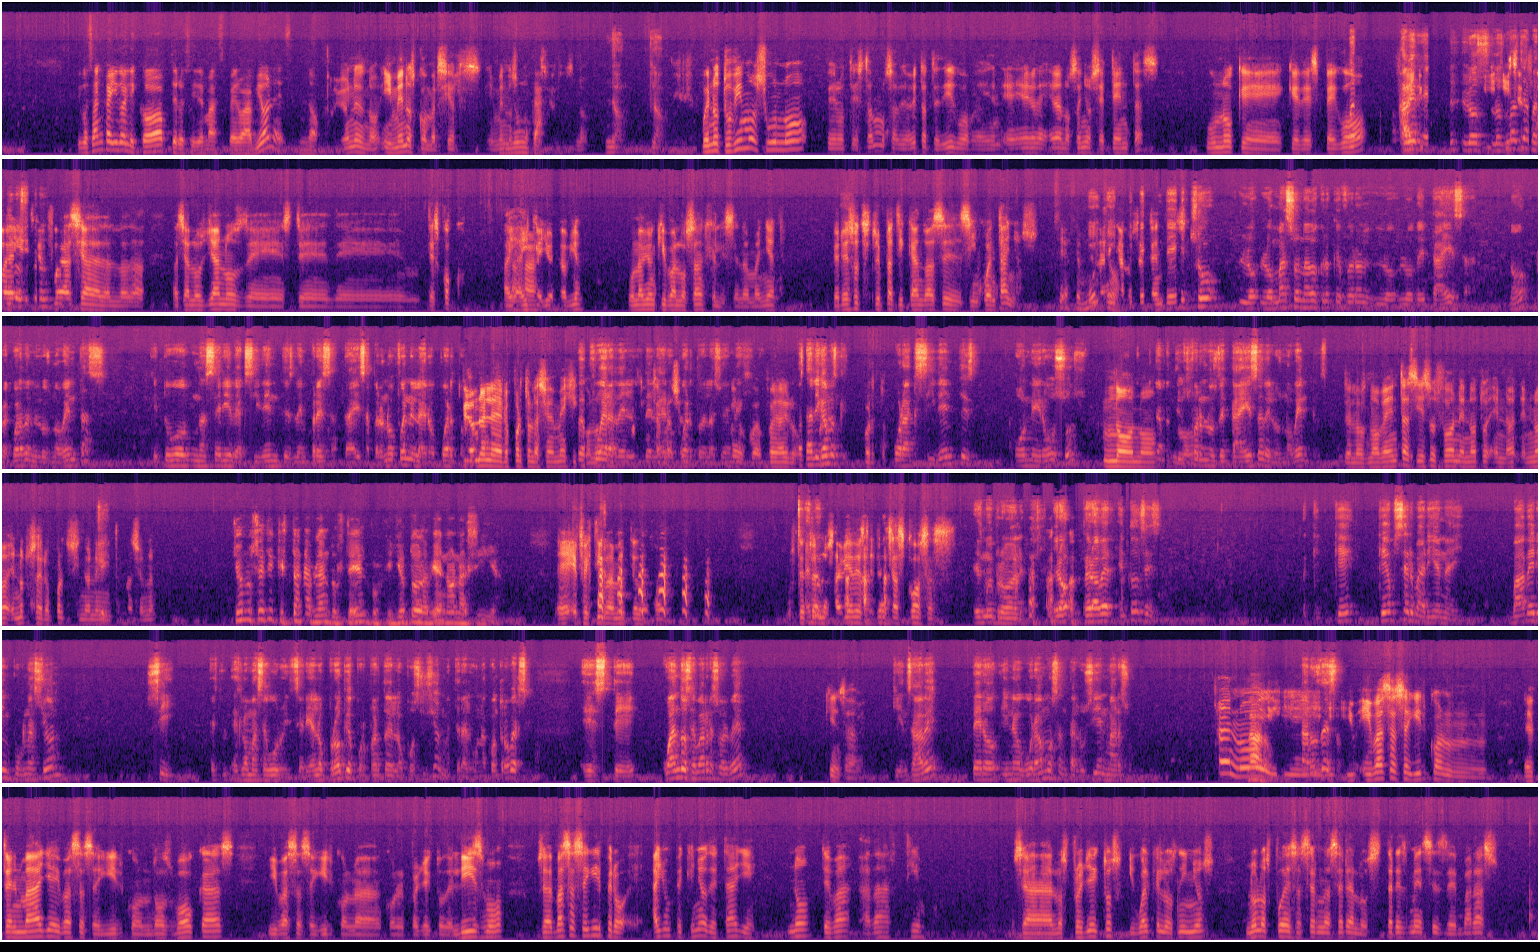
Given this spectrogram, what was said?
digo, se han caído helicópteros y demás, pero aviones no. Aviones no, y menos comerciales, y menos Nunca. Comerciales, no. No, no. Bueno, tuvimos uno pero te estamos, ahorita te digo, eran los años 70, uno que, que despegó. a ver, los, los más llamativos fue, hacia, hacia los llanos de, este, de Texcoco. Ahí, ahí cayó el avión, un avión que iba a Los Ángeles en la mañana. Pero eso te estoy platicando hace 50 años. Sí, hace mucho. De, hecho, lo, lo, más sonado creo que fueron lo, lo de Taesa, ¿no? ¿Recuerdan en los noventas? que tuvo una serie de accidentes la empresa Taesa, pero no fue en el aeropuerto. Pero no en el aeropuerto de la Ciudad de México. Fue fuera del, del, aeropuerto de la Ciudad de México. o sea, digamos que por accidentes onerosos. No, no, Fueron los de Taesa de los noventas. De los noventas y esos fueron en, otro, en, en, otros aeropuertos, sino en el internacional. Yo no sé de qué están hablando ustedes, porque yo todavía no nacía. Eh, efectivamente, Usted no sabía de, esas cosas. Es muy probable. Pero, pero a ver, entonces, ¿qué, ¿qué observarían ahí? ¿Va a haber impugnación? Sí es, lo más seguro y sería lo propio por parte de la oposición meter alguna controversia. Este, ¿Cuándo se va a resolver? ¿Quién sabe? ¿Quién sabe? Pero inauguramos Santa Lucía en marzo. Ah, no, y, y, vas a seguir con el Tren Maya y vas a seguir con Dos Bocas y vas a seguir con, la, con el proyecto del Istmo. O sea, vas a seguir, pero hay un pequeño detalle, no te va a dar tiempo. O sea, los proyectos, igual que los niños, no los puedes hacer nacer a los tres meses de embarazo.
